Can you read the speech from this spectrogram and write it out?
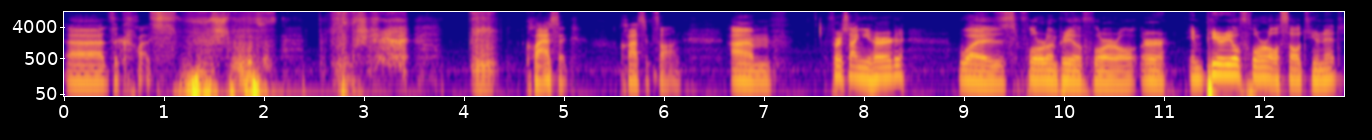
uh, the cla- classic, classic song. Um, first song you heard was Floral Imperial Floral or Imperial Floral Assault Unit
